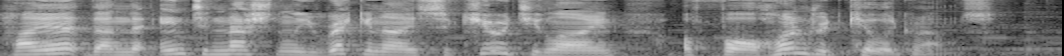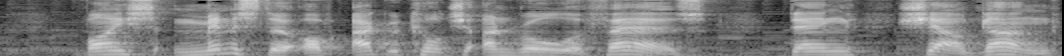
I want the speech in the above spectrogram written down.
higher than the internationally recognized security line of 400 kilograms. Vice Minister of Agriculture and Rural Affairs, Deng Xiaogang,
